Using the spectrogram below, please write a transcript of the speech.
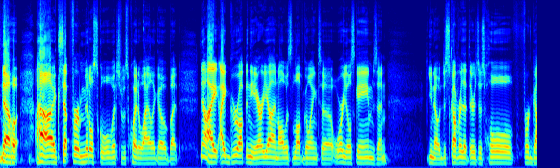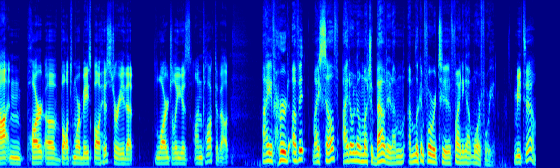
no, uh, except for middle school, which was quite a while ago. But no, I, I grew up in the area and always loved going to Orioles games and, you know, discover that there's this whole forgotten part of Baltimore baseball history that largely is untalked about. I have heard of it myself. I don't know much about it. I'm, I'm looking forward to finding out more for you. Me too.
